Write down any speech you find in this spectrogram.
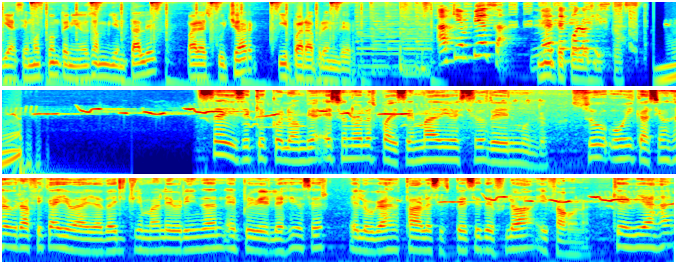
y hacemos contenidos ambientales para escuchar y para aprender. Aquí empieza Net Ecologistas. Se dice que Colombia es uno de los países más diversos del mundo. Su ubicación geográfica y variedad del clima le brindan el privilegio de ser el hogar para las especies de flora y fauna, que viajan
